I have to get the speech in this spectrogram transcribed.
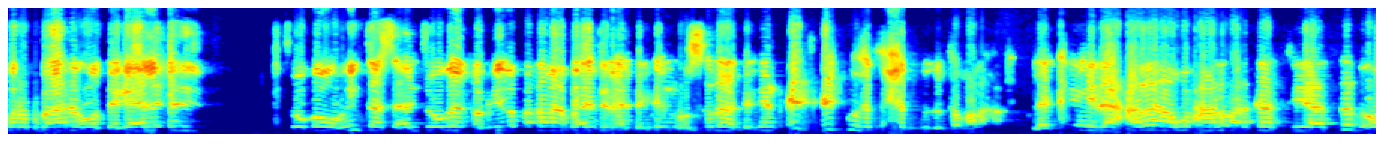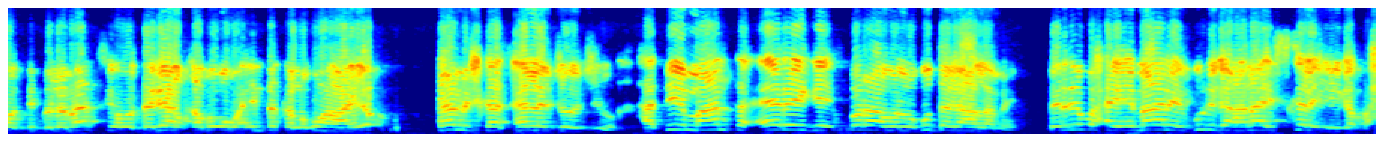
barbaaray oo dagaaladii jooga oo intaas aan joogay qabiilo badanaa baa jira degan ursadaa degan cid cid ku xadgudubta ma laha. Laakiin idaacadaha waxaan u arkaa siyaasad oo diblomaasi oo dagaal qabo waa in dadka lagu haayo. Barnaamijkaas ha la joojiyo. Haddii maanta ereyga baraaba lagu dagaalamay imaanaya guriga anaa iskale iiga bax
